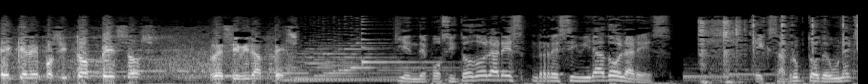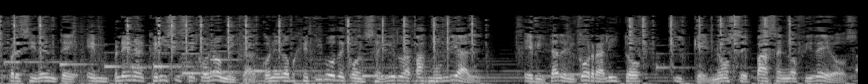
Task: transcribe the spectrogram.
El que depositó pesos recibirá pesos. Quien depositó dólares recibirá dólares. Exabrupto de un expresidente en plena crisis económica con el objetivo de conseguir la paz mundial, evitar el corralito y que no se pasen los fideos.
